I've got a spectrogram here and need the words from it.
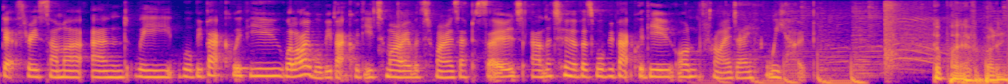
get through summer, and we will be back with you. Well, I will be back with you tomorrow with tomorrow's episode, and the two of us will be back with you on Friday. We hope. Goodbye, everybody.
